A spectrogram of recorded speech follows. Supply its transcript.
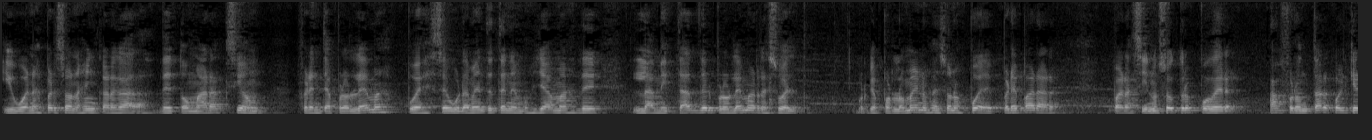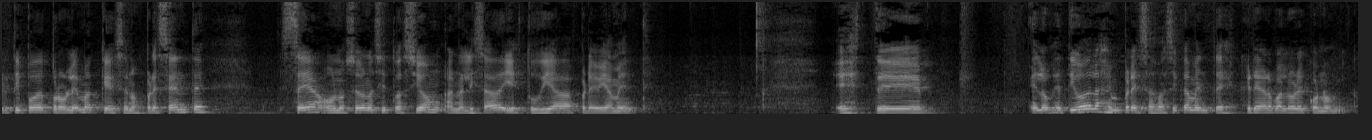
y buenas personas encargadas de tomar acción frente a problemas, pues seguramente tenemos ya más de la mitad del problema resuelto. Porque por lo menos eso nos puede preparar para así nosotros poder afrontar cualquier tipo de problema que se nos presente, sea o no sea una situación analizada y estudiada previamente. Este, el objetivo de las empresas básicamente es crear valor económico,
